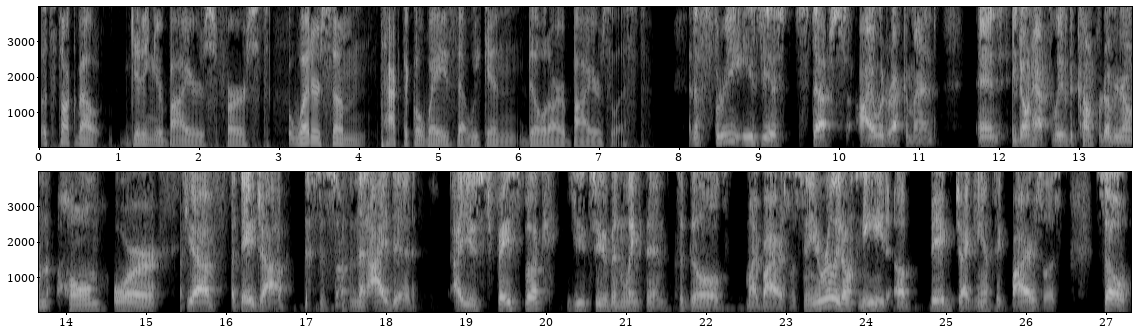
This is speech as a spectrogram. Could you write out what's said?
Let's talk about getting your buyers first. What are some tactical ways that we can build our buyers list? The three easiest steps I would recommend, and you don't have to leave the comfort of your own home or if you have a day job, this is something that I did I used Facebook, YouTube, and LinkedIn to build my buyers list. And you really don't need a big, gigantic buyers list. So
